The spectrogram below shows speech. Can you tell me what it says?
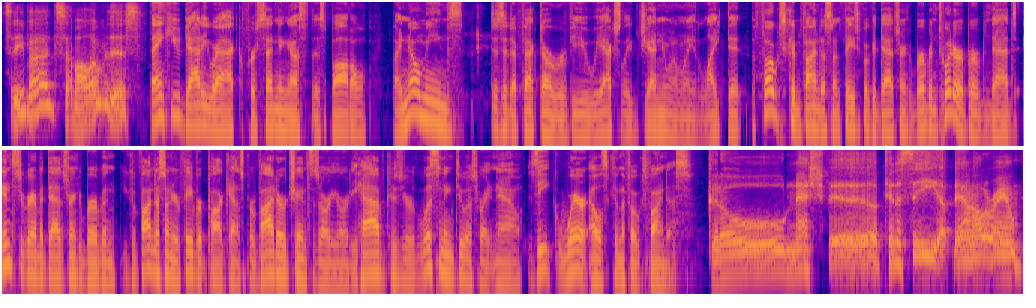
See, buds, I'm all over this. Thank you, Daddy Rack, for sending us this bottle. By no means does it affect our review. We actually genuinely liked it. The folks can find us on Facebook at Dad's Drinking Bourbon, Twitter at Bourbon Dads, Instagram at Dad's Drinking Bourbon. You can find us on your favorite podcast provider. Chances are you already have because you're listening to us right now. Zeke, where else can the folks find us? Good old Nashville, Tennessee, up, down, all around.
